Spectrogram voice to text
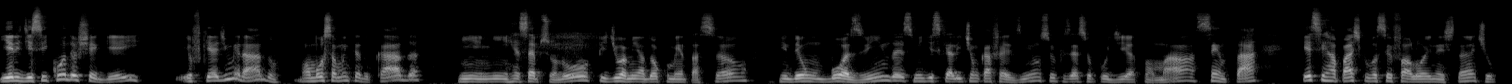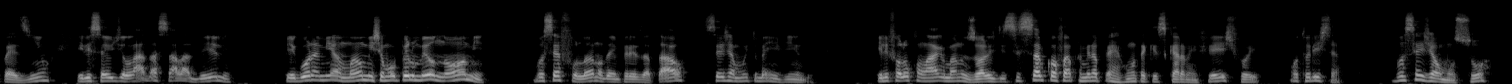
E ele disse: e quando eu cheguei, eu fiquei admirado. Uma moça muito educada me, me recepcionou, pediu a minha documentação, me deu um boas-vindas, me disse que ali tinha um cafezinho, se eu quisesse eu podia tomar, sentar. Esse rapaz que você falou aí na estante, o pezinho, ele saiu de lá da sala dele, pegou na minha mão, me chamou pelo meu nome. Você é fulano da empresa tal? Seja muito bem-vindo. Ele falou com lágrimas nos olhos e disse: Você sabe qual foi a primeira pergunta que esse cara me fez? Foi: Motorista, você já almoçou?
